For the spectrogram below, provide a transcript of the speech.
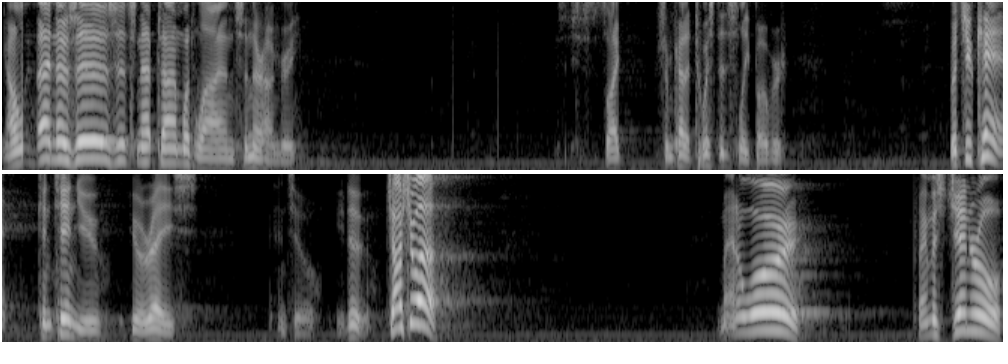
The only bad news is it's nap time with lions and they're hungry. It's like some kind of twisted sleepover. But you can't continue your race until you do. Joshua, man of war, famous general.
